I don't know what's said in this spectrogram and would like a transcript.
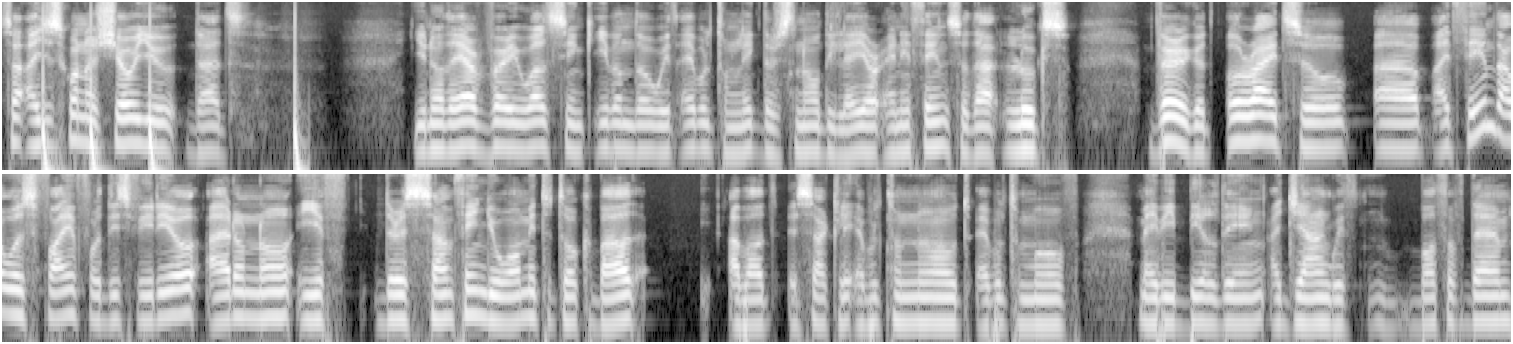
So I just want to show you that you know they are very well synced even though with Ableton Link there's no delay or anything so that looks very good. Alright so uh, I think that was fine for this video. I don't know if there's something you want me to talk about about exactly Ableton Note, Ableton Move, maybe building a jam with both of them.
